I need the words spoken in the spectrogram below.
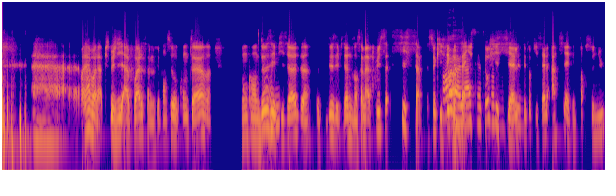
Euh, voilà, voilà. Puisque je dis à poil, ça me fait penser au compteur donc en deux ah épisodes, deux épisodes, nous en sommes à plus 6. Ce qui fait oh que c'est officiel, c'est officiel, Archie a été torse nu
